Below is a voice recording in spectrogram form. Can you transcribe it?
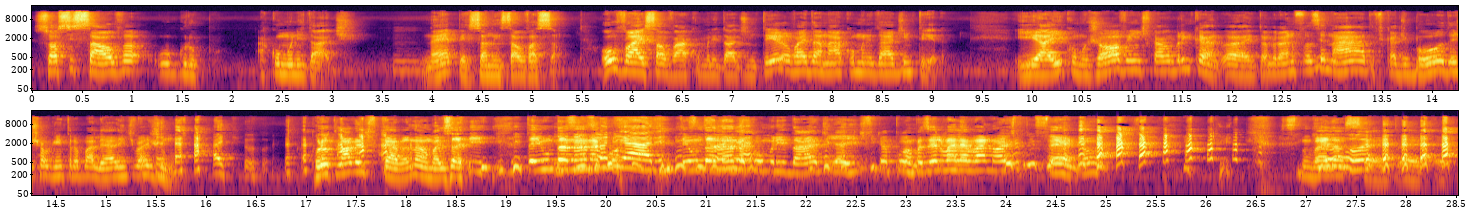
só se salva o grupo a comunidade, Hum. né? Pensando em salvação. Ou vai salvar a comunidade inteira ou vai danar a comunidade inteira. E aí, como jovem, a gente ficava brincando. Ah, então é melhor não fazer nada, ficar de boa, deixar alguém trabalhar e a gente vai junto. Por outro lado, a gente ficava, não, mas aí tem um danado na, co- Cisoniária, tem um danado na comunidade e aí a gente fica, pô, mas ele vai levar nós pro inferno. Então... Isso não vai Que dar horror. certo. é, é.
